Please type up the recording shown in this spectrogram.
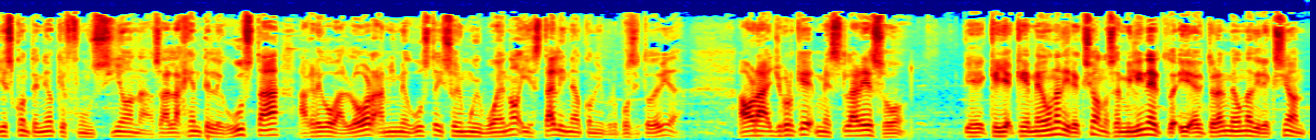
y es contenido que funciona. O sea, a la gente le gusta, agrego valor, a mí me gusta y soy muy bueno y está alineado con mi propósito de vida. Ahora, yo creo que mezclar eso que, que- me da una dirección. O sea, mi línea edito- editorial me da una dirección.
